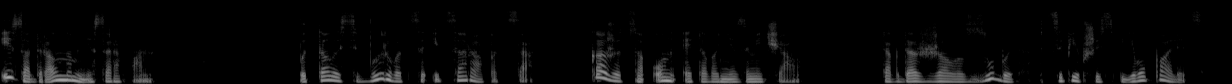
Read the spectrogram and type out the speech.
и задрал на мне сарафан. Пыталась вырваться и царапаться. Кажется, он этого не замечал. Тогда сжала зубы, вцепившись в его палец,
